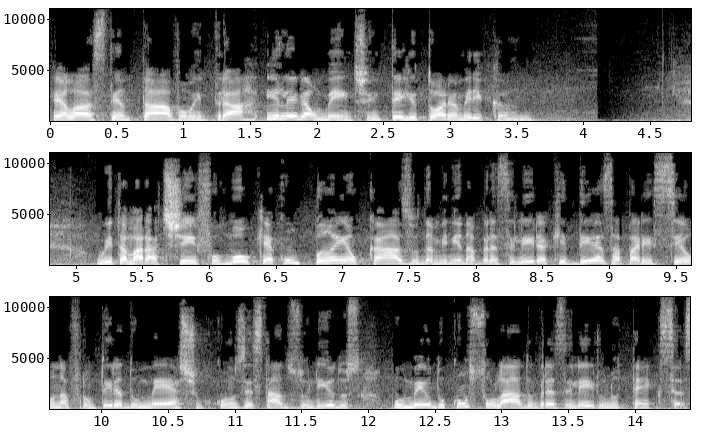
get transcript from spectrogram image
Elas tentavam entrar ilegalmente em território americano. O Itamaraty informou que acompanha o caso da menina brasileira que desapareceu na fronteira do México com os Estados Unidos por meio do consulado brasileiro no Texas.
